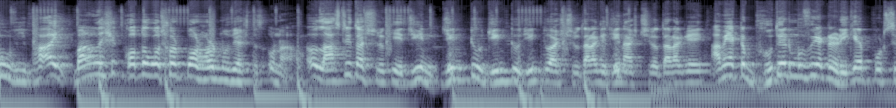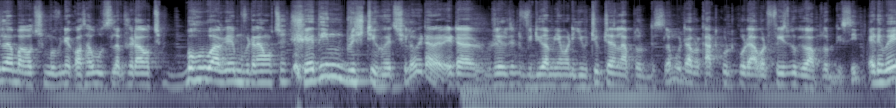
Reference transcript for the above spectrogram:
মুভি ভাই। বাংলাদেশে কত বছর পর হরর মুভি আসতেছে? ও না, ও লাস্টে তো আসছিল কি? জিন জিন টু জিন টু জিন টু আসছিল, তার আগে জিন আসছিল, তার আগে আমি একটা ভূতের মুভির একটা রিক্যাপ পড়ছিলাম বা হচ্ছে মুভি নিয়ে কথা বলছিলাম, সেটা হচ্ছে বহু আগে মুভিটার নাম হচ্ছে সেদিন বৃষ্টি হয়েছিল, এটা এটা রিলেটেড ভিডিও আমি আমার ইউটিউব চ্যানেল আপলোড দিয়েছিলাম ওটা আবার কাটকুট করে আবার ফেসবুকে আপলোড দিছি। এনিওয়ে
